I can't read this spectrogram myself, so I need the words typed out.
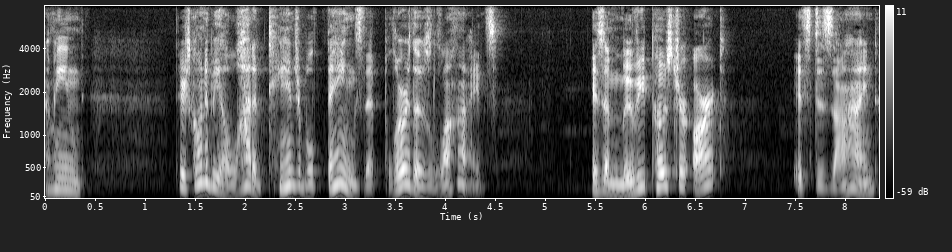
I mean, there's going to be a lot of tangible things that blur those lines. Is a movie poster art? It's designed.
